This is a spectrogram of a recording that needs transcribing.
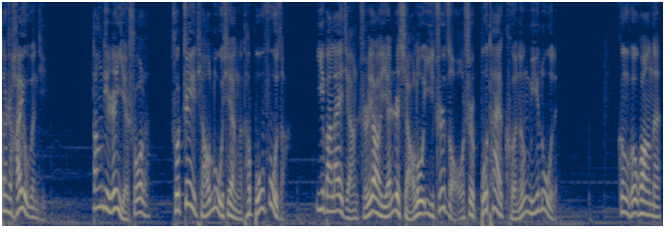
但是还有问题，当地人也说了，说这条路线啊，它不复杂。一般来讲，只要沿着小路一直走，是不太可能迷路的。更何况呢，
